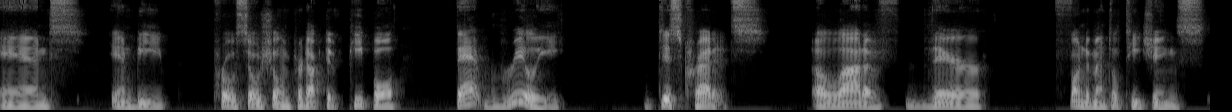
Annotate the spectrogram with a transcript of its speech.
and and be pro-social and productive people that really discredits a lot of their fundamental teachings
